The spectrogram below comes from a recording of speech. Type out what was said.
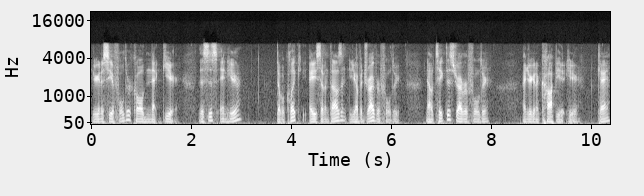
You're going to see a folder called Netgear. This is in here. Double click A7000. You have a driver folder. Now take this driver folder and you're going to copy it here. Okay.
